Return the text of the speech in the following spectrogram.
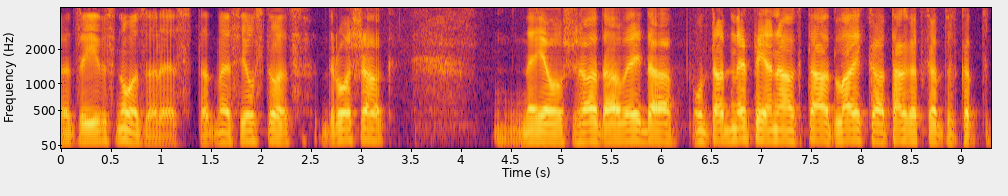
dzīves nozarēs. Tad mēs justos drošāk, ne jau šādā veidā, un tad nepienāk tāda laika, tagad, kad, kad,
